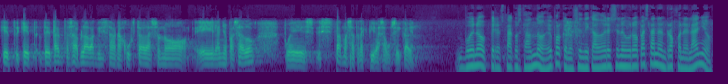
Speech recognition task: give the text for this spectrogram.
que, de tantos hablaban que si estaban ajustadas o no eh, el año pasado, pues están más atractivas aún si caben. Bueno, pero está costando, ¿eh? porque los indicadores en Europa están en rojo en el año.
